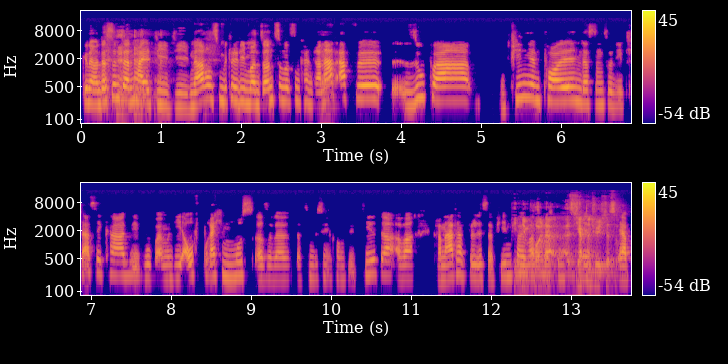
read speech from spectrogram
Genau, und das sind dann halt die, die Nahrungsmittel, die man sonst nutzen kann. Granatapfel, super. Pinienpollen, das sind so die Klassiker, die, wobei man die aufbrechen muss. Also da, das ist ein bisschen komplizierter, aber Granatapfel ist auf jeden Fall was. was also ich habe natürlich das ja.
